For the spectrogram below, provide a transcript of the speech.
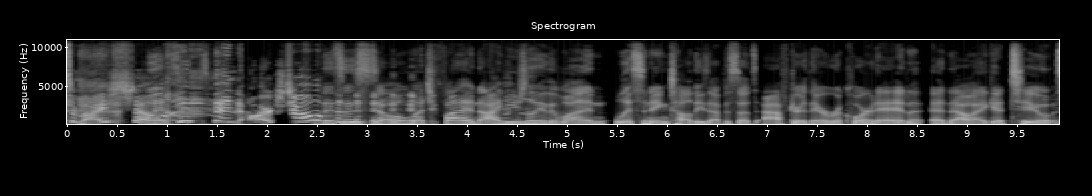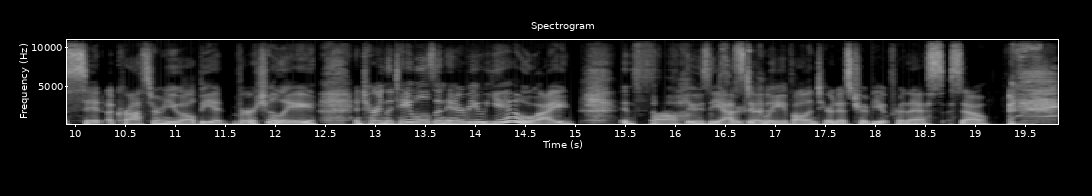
to my show this is, and our show. This is so much fun. I'm usually the one listening to all these episodes after they're recorded. And now I get to sit across from you, albeit virtually, and turn the tables and interview you. I oh, enthusiastically oh, so volunteered as tribute for this. So.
